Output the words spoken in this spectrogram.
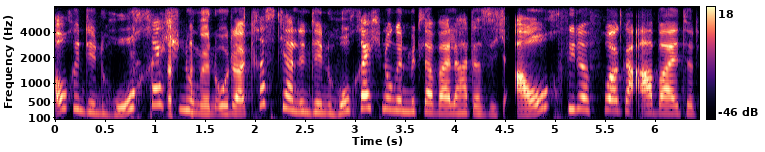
auch in den Hochrechnungen, oder Christian, in den Hochrechnungen mittlerweile hat er sich auch wieder vorgearbeitet.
